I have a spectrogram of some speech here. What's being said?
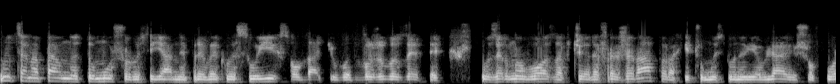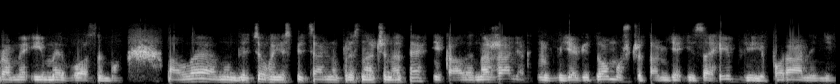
Ну це напевно тому, що росіяни привикли своїх солдатів возити у зерновозах чи рефрижераторах, і чомусь вони уявляють, що фурами і ми возимо. Але ну для цього є спеціально призначена техніка. Але на жаль, як є відомо, що там є і загиблі, і поранені.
